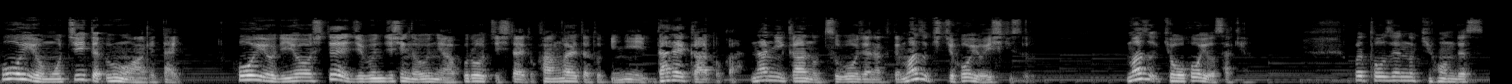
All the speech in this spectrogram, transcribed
方位を用いて運を上げたい。方位を利用して自分自身の運にアプローチしたいと考えたときに、誰かとか何かの都合じゃなくて、まず基地方位を意識する。まず強方位を避ける。これ当然の基本です。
